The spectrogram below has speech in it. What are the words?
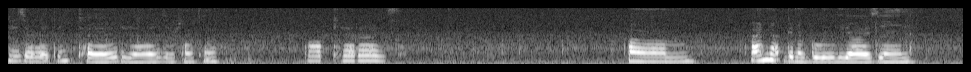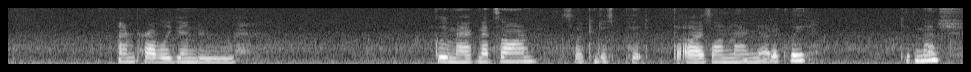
these are I think coyote eyes or something. Bobcat eyes. Um, I'm not going to glue the eyes in. I'm probably going to glue magnets on so I can just put the eyes on magnetically to the mesh.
